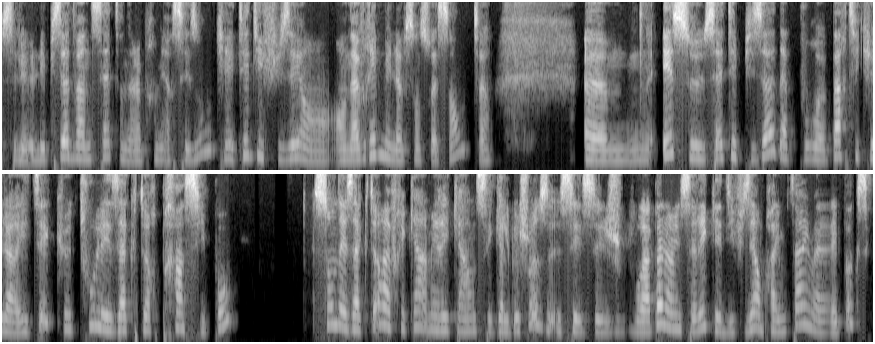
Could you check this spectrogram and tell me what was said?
c'est l'épisode 27 dans la première saison, qui a été diffusé en, avril 1960. Euh, et cet épisode a pour particularité que tous les acteurs principaux sont des acteurs africains-américains. C'est quelque chose, je vous rappelle, hein, une série qui est diffusée en prime time à l'époque, c'est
